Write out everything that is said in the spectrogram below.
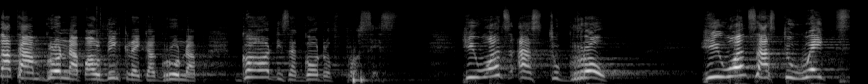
that I'm grown up, I'll think like a grown up. God is a God of process. He wants us to grow, He wants us to wait.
